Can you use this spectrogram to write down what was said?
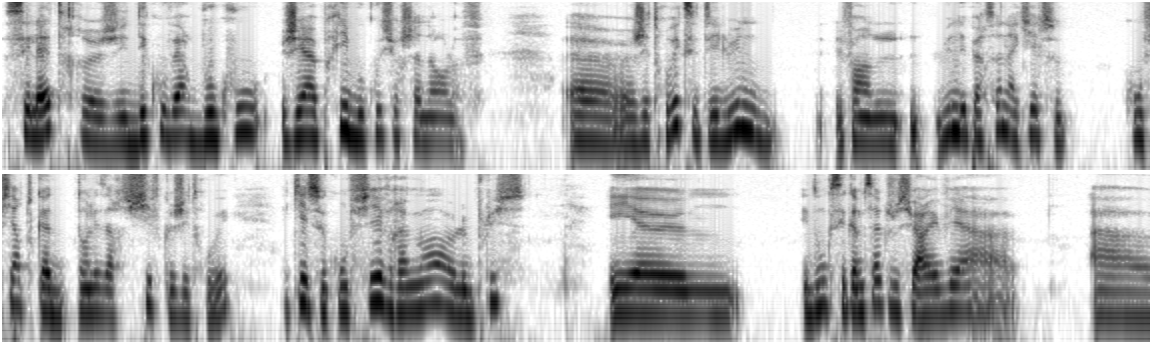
ces lettres, euh, j'ai découvert beaucoup, j'ai appris beaucoup sur Shanna Orloff. Euh, j'ai trouvé que c'était l'une, enfin, l'une des personnes à qui elle se confiait, en tout cas dans les archives que j'ai trouvées, à qui elle se confiait vraiment le plus. Et, euh, et donc c'est comme ça que je suis arrivée à, à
